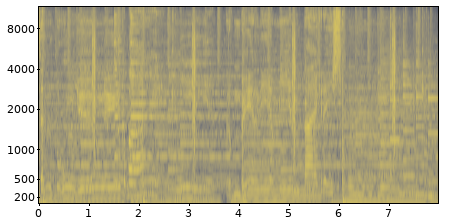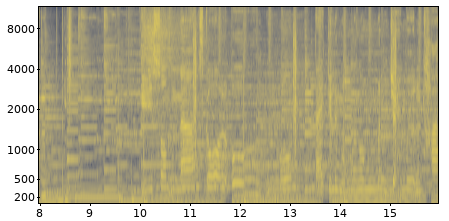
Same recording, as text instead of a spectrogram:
សិនពុកយើងនៅក្បែរគ្នារំវេលាមានតែក្តីសុខ សំណាងស្គាល់អូនមុនតែគេល្ងងល្ងងមិនចេះមើលថែ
